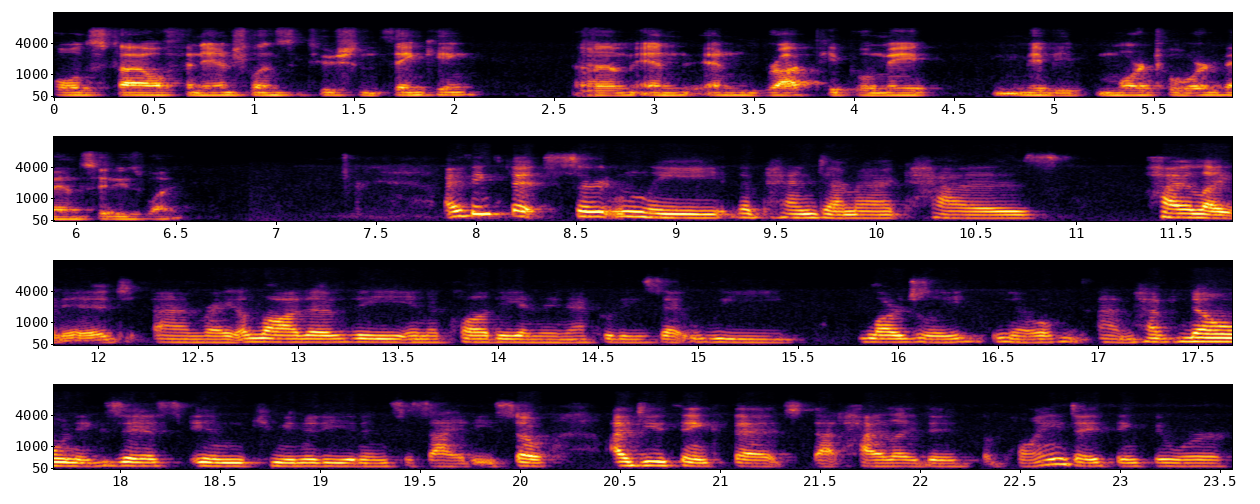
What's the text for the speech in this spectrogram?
old style financial institution thinking um, and, and brought people may, maybe more toward Vancity's way? I think that certainly the pandemic has highlighted, um, right, a lot of the inequality and the inequities that we largely, you know, um, have known exist in community and in society. So I do think that that highlighted the point. I think there were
